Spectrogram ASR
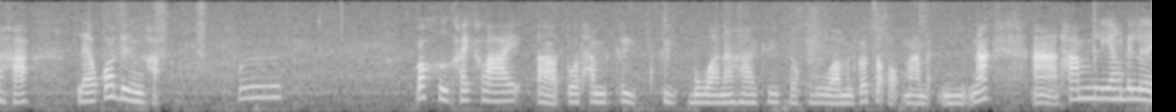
นะคะ แล้วก็ดึงค่ะฟืบก็คือคล้ายๆตัวทำกลีบกลีบบัวนะคะกลีบดอกบัวมันก็จะออกมาแบบนี้นะอ่าทำเรียงไปเลย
